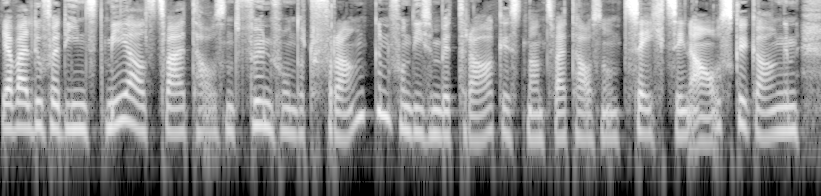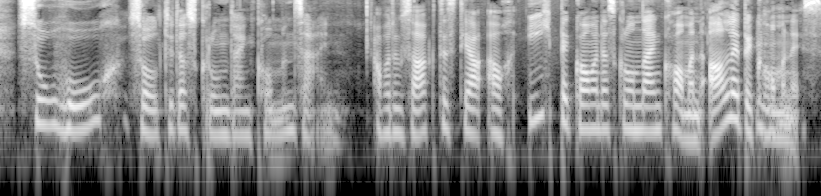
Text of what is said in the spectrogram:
Ja, weil du verdienst mehr als 2500 Franken. Von diesem Betrag ist man 2016 ausgegangen. So hoch sollte das Grundeinkommen sein. Aber du sagtest ja, auch ich bekomme das Grundeinkommen. Alle bekommen mhm. es.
